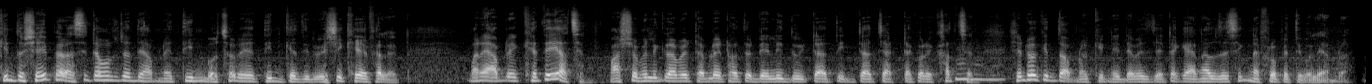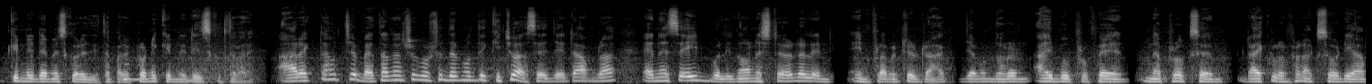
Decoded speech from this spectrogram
কিন্তু সেই প্যারাসিটামল যদি আপনি তিন বছরে তিন কেজির বেশি খেয়ে ফেলেন মানে আপনি খেতেই আছেন। পাঁচশো মিলিগ্রামের ট্যাবলেট হয়তো ডেলি দুইটা তিনটা চারটা করে খাচ্ছেন। সেটাও কিন্তু আপনার কিডনি ড্যামেজ যেটাকে অ্যানালজেসিক নেফ্রোপ্যাথি বলি আমরা। কিডনি ড্যামেজ করে দিতে পারে ক্রনিক কিডনি ডিজিজ করতে পারে। আর একটা হচ্ছে ব্যথানাশক ওষুধের মধ্যে কিছু আছে যেটা আমরা এনএসএইড বলি নন স্টেরয়েডাল ইনফ্লামেটরি ড্রাগ যেমন ধরুন আইবুপ্রোফেন নেপ্রোক্সেন ডাইক্লোরোফেনাক সোডিয়াম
